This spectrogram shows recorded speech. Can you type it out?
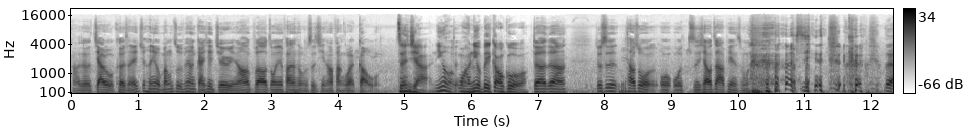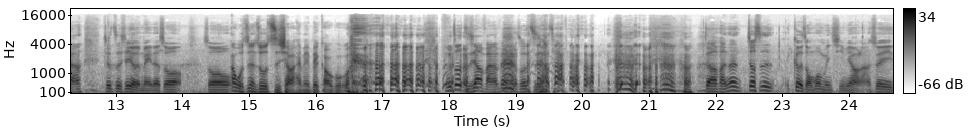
然后就加入我课程，哎，就很有帮助，非常感谢 Jerry，然后不知道中间发生什么事情，然后反过来告我。真假？你有哇？你有被告过？对啊，对啊。就是他说我我我直销诈骗什么，对啊，就这些有的没的说说。啊，我只能做直销，还没被告过。不做直销反而被人家说直销诈骗。对啊，反正就是各种莫名其妙啦。所以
